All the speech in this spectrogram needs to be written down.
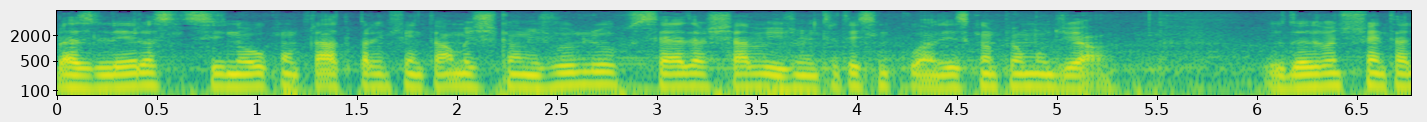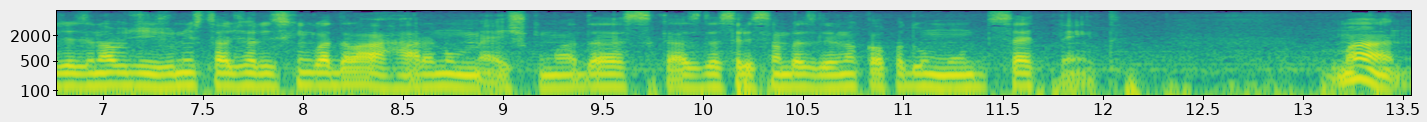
Brasileiro assinou o contrato para enfrentar o mexicano Júlio César Chaves Júnior, 35 anos, ex-campeão mundial. Os dois vão enfrentar dia 19 de junho no estádio Jalisco em Guadalajara, no México, uma das casas da seleção brasileira na Copa do Mundo de 70. Mano,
